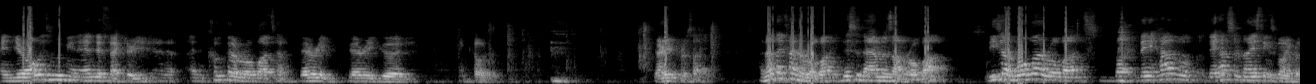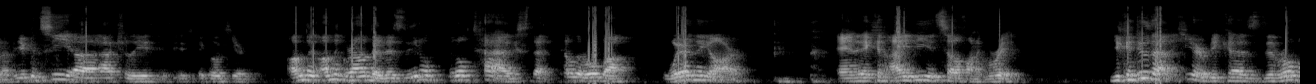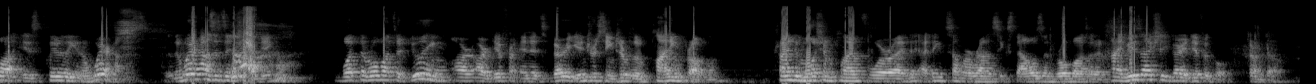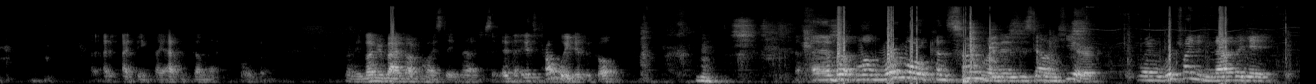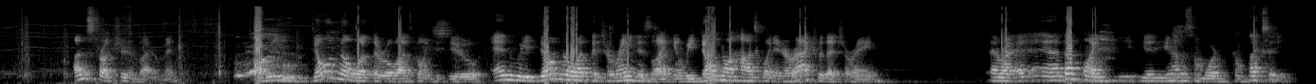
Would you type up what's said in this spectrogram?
and you're always moving an end effector, and, and KUKA robots have very, very good encoders. Very precise. Another kind of robot, this is the Amazon robot. These are mobile robots, but they have they have some nice things going for them. You can see uh, actually, if, if, you take a look here, on the on the ground there, there's little little tags that tell the robot where they are, and it can ID itself on a grid. You can do that here because the robot is clearly in a warehouse. The warehouse isn't changing. What the robots are doing are, are different, and it's very interesting in terms of planning problem. Trying to motion plan for, I, th I think, somewhere around 6,000 robots at a time is actually very difficult, turns out. I, I think I haven't done that before, but let me let me back off from my statement. I just said it, it's probably difficult. uh, but what we're more concerned with is, down here when we're trying to navigate unstructured environment. We don't know what the robot's going to do, and we don't know what the terrain is like, and we don't know how it's going to interact with that terrain. And, right, and at that point, you, you have some more complexity.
